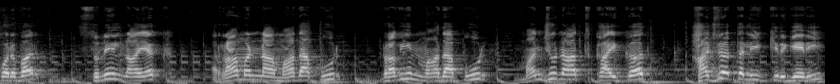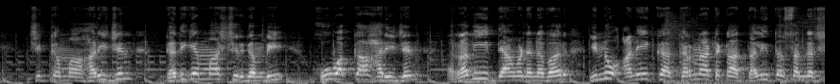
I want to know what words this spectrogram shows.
ಕೊರಬರ್ ಸುನಿಲ್ ನಾಯಕ್, ರಾಮಣ್ಣ ಮಾದಾಪುರ್, ಪ್ರವೀಣ್ ಮಾದಾಪುರ್, ಮಂಜುನಾಥ್ ಕಾಯ್ಕದ್, ಹಜರತ್ ಅಲಿ ಕಿರ್ಗೇರಿ, ಚಿಕ್ಕಮ್ಮ ಹರಿಜನ್, ಗದಿಗೆಮ್ಮ ಶಿರ್ಗಂಬಿ ಹೂವಕ್ಕ ಹರಿಜನ್, ರವಿ ದ್ಯಾವಣ್ಣನವರ್ ಇನ್ನು ಅನೇಕ ಕರ್ನಾಟಕ ದಲಿತ ಸಂಘರ್ಷ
